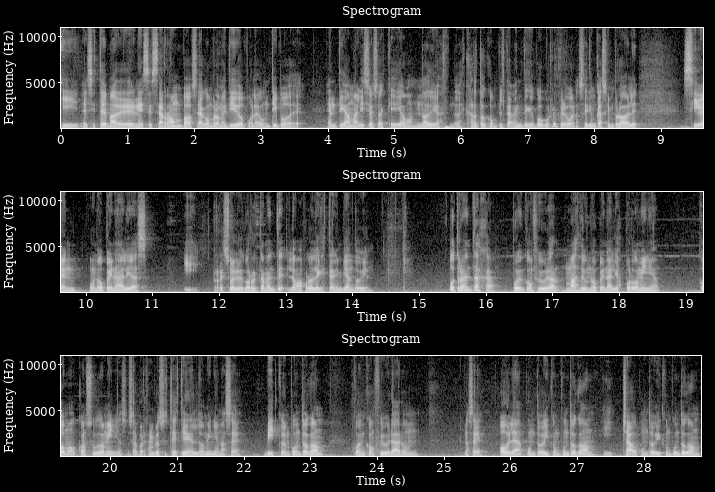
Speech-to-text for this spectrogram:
y el sistema de DNS se rompa o sea comprometido por algún tipo de entidad maliciosa que digamos no, no descarto completamente que pueda ocurrir, pero bueno, sería un caso improbable. Si ven un open alias y resuelve correctamente, lo más probable es que estén enviando bien. Otra ventaja, pueden configurar más de un open alias por dominio, como con subdominios. O sea, por ejemplo, si ustedes tienen el dominio, no sé, bitcoin.com, pueden configurar un no sé, hola.bitcoin.com y chao.bitcoin.com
